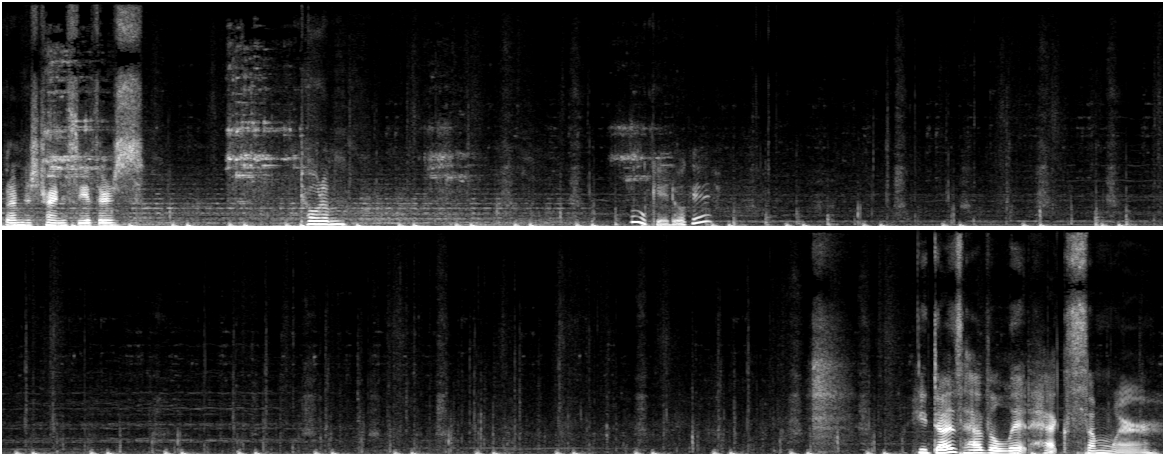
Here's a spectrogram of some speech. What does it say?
But I'm just trying to see if there's... Totem. Okay, do okay. He does have a lit hex somewhere.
